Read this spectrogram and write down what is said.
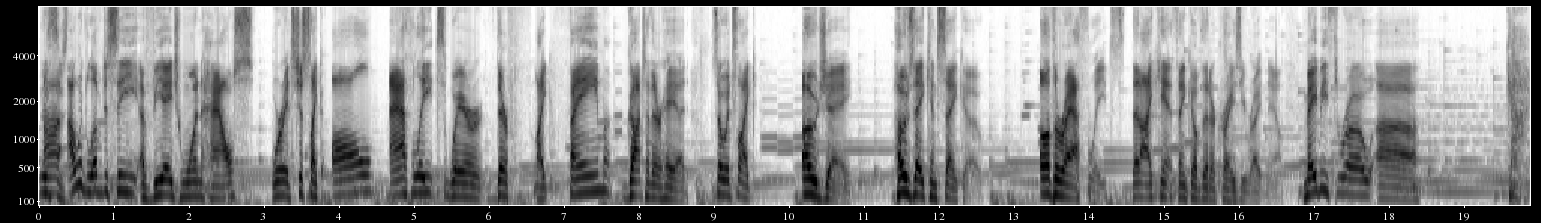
This Uh, is I would love to see a VH1 house where it's just like all athletes where their like fame got to their head. So it's like OJ, Jose Canseco, other athletes that I can't think of that are crazy right now. Maybe throw uh God,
